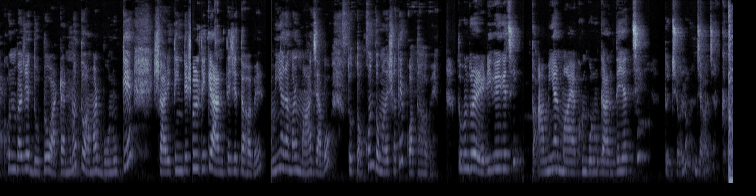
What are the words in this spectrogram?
এখন বাজে দুটো আটান্ন তো আমার বনুকে সাড়ে তিনটে স্কুল থেকে আনতে যেতে হবে। আমি আর আমার মা যাব তো তখন তোমাদের সাথে কথা হবে। তো বন্ধুরা রেডি হয়ে গেছি। তো আমি আর মা এখন বনুকে আনতে যাচ্ছি। তো চলো যাওয়া যাক।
